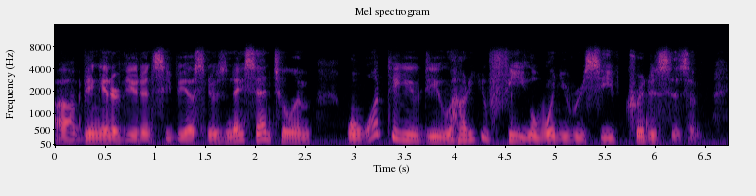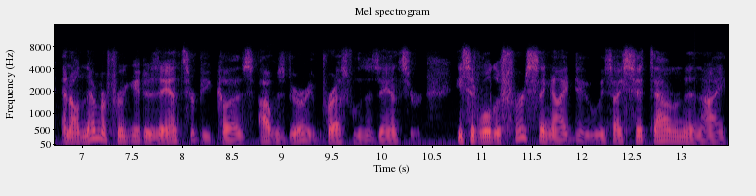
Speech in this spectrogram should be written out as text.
uh, being interviewed in CBS News. And they said to him, Well, what do you do? How do you feel when you receive criticism? And I'll never forget his answer because I was very impressed with his answer. He said, Well, the first thing I do is I sit down and I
